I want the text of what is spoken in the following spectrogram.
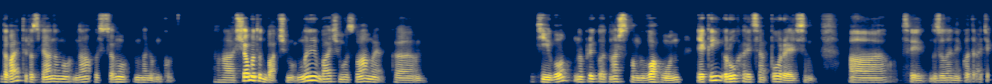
Давайте розглянемо на ось цьому малюнку. Що ми тут бачимо? Ми бачимо з вами е, тіло, наприклад, наш з вами вагон, який рухається по рельсам. А, цей зелений квадратик.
